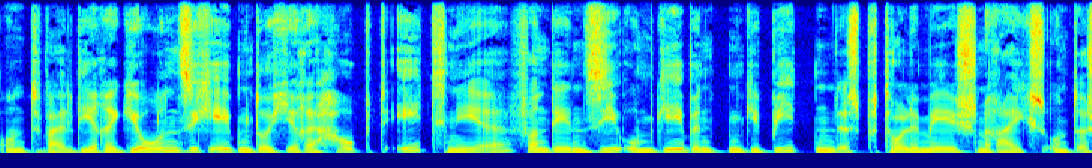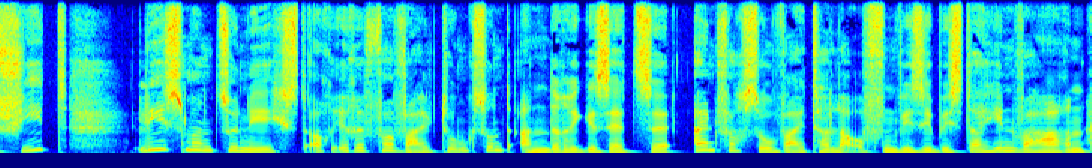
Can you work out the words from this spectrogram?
Und weil die Region sich eben durch ihre Hauptethnie von den sie umgebenden Gebieten des Ptolemäischen Reichs unterschied, ließ man zunächst auch ihre Verwaltungs- und andere Gesetze einfach so weiterlaufen, wie sie bis dahin waren.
